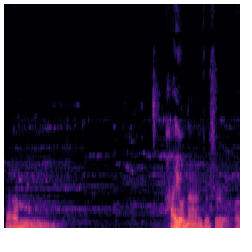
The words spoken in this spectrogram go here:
嗯，还有呢，就是呃，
